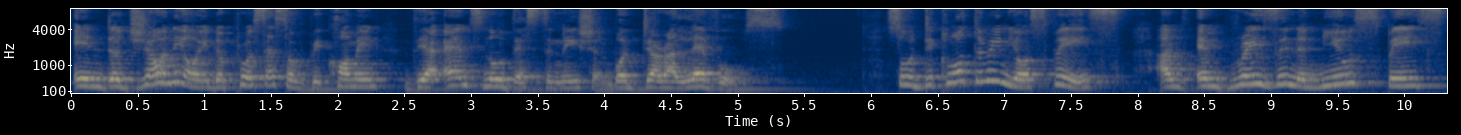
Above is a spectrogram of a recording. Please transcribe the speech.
in the journey or in the process of becoming, there ends no destination, but there are levels. So, decluttering your space and embracing a new space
